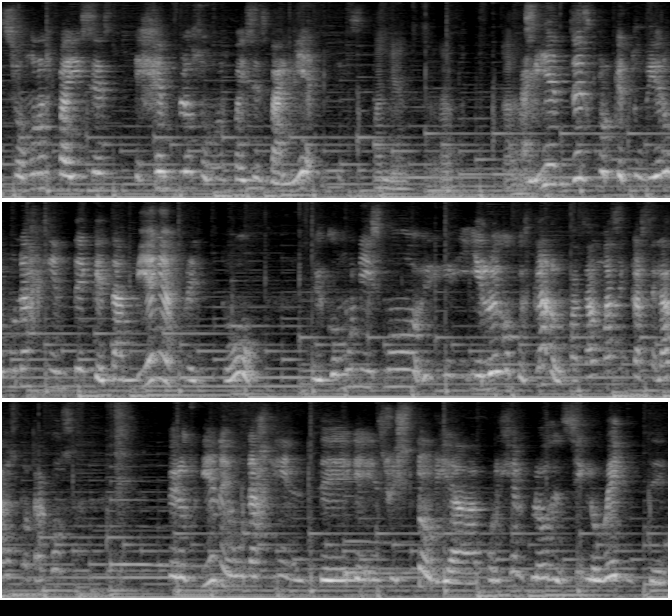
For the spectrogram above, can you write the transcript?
son unos países ejemplos, son unos países valientes. Valientes, Valientes porque tuvieron una gente que también enfrentó el comunismo y, luego, pues claro, pasaban más encarcelados que otra cosa. Pero tiene una gente en su historia, por ejemplo, del siglo XX,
